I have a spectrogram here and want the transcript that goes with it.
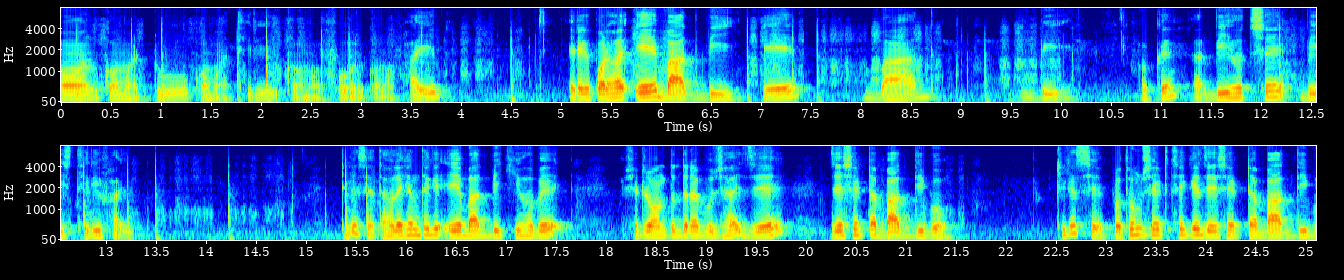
One comma two comma three comma four comma five এটাকে পরে হয় এ বাদ বি এ বাদ বি ওকে আর বি হচ্ছে বি থ্রি ফাইভ ঠিক আছে? তাহলে এখান থেকে এ বাদ বি কী হবে? সেটার অন্তর দ্বারা বোঝায় যে যে সেটটা বাদ দিব। ঠিক আছে? প্রথম সেট থেকে যে সেটটা বাদ দিব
